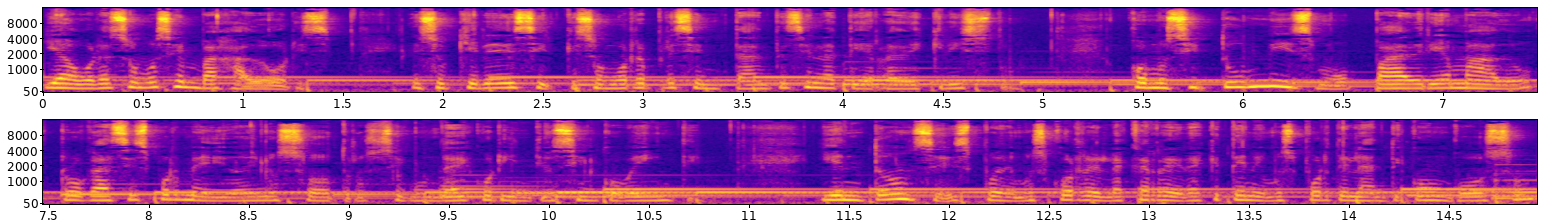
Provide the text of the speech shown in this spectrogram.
Y ahora somos embajadores. Eso quiere decir que somos representantes en la tierra de Cristo, como si tú mismo, Padre amado, rogases por medio de nosotros, 2 de Corintios 5:20 y entonces podemos correr la carrera que tenemos por delante con gozo,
